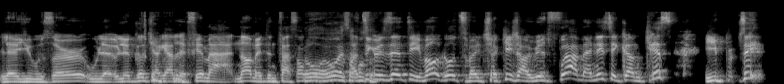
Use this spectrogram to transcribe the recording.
le user ou le, le gars qui regarde le film à non mais d'une façon Ouais, ouais. Resident Evil, gros, tu vas être choqué genre huit fois. À donné, c'est comme Chris. Il, tu sais,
